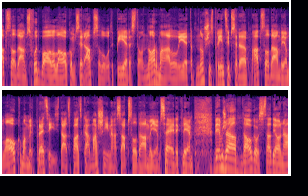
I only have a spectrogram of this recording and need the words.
apsaldāms futbola laukums ir absolūti pierasta un normāla lieta. Nu, šis princips uh, apsaldāmajam laukumam ir precīzi tāds pats kā mašīnās apsaldāmajiem sēdekļiem. Diemžēl Daugavas stadionā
